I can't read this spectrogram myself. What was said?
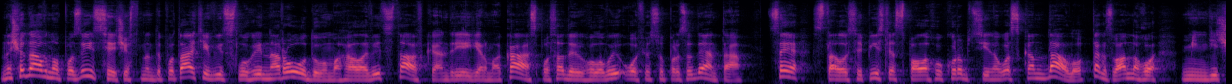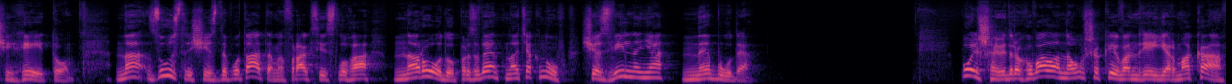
Нещодавно опозиція частина депутатів від Слуги народу вимагала відставки Андрія Єрмака з посади голови офісу президента. Це сталося після спалаху корупційного скандалу, так званого Міндічі Гейту. На зустрічі з депутатами фракції Слуга народу президент натякнув, що звільнення не буде. Польща відреагувала на обшуки в Андрія Єрмака.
